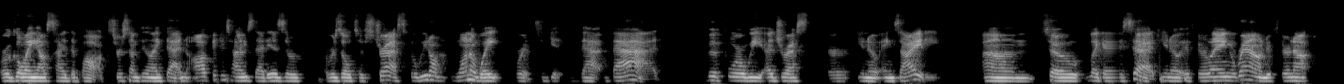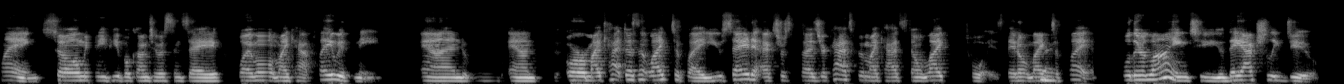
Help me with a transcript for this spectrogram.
or going outside the box or something like that. And oftentimes that is a, a result of stress, but we don't want to wait for it to get that bad before we address their, you know, anxiety. Um, so, like I said, you know, if they're laying around, if they're not playing, so many people come to us and say, "Well, I won't my cat play with me," and and or my cat doesn't like to play. You say to exercise your cats, but my cats don't like toys. They don't like Right. to play. Well, they're lying to you. They actually do.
